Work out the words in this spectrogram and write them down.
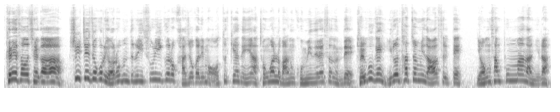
그래서 제가 실제적으로 여러분들이 수익으로 가져가려면 어떻게 해야 되냐 정말로 많은 고민을 했었는데 결국에 이런 타점이 나왔을 때 영상뿐만 아니라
